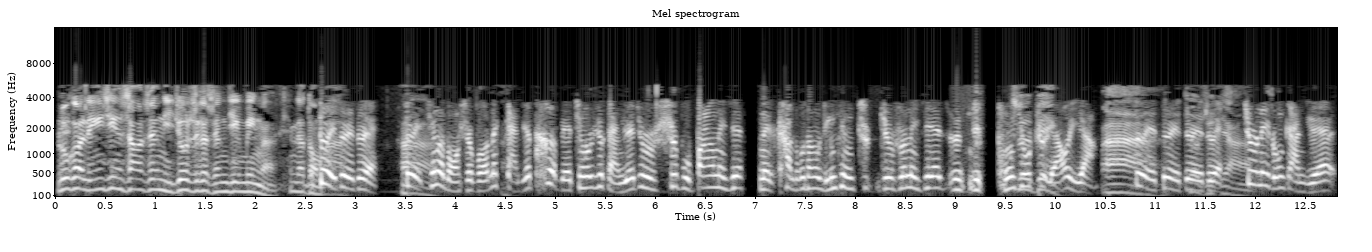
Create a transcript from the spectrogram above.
如果灵性上升，你就是个神经病了，听得懂吗？对对对对，啊听得懂师傅，那感觉特别清楚，就感觉就是师傅帮那些那个看图腾灵性治，就是说那些呃同修治疗一样。啊，对对对对就是那种感觉。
